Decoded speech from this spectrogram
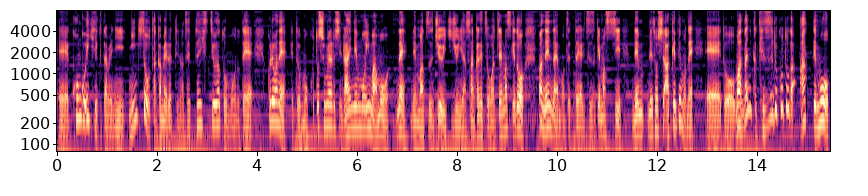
えー、今後生きていくために認知度を高めるっていうのは絶対必要だと思うので、これはね、えっ、と、もう今年もやるし、来年も今もうね、年末11、12、3ヶ月終わっちゃいますますけど、まあ年内も絶対やり続けますし、年、で、年明けてもね、えっ、ー、と、まあ何か削ることがあっても、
